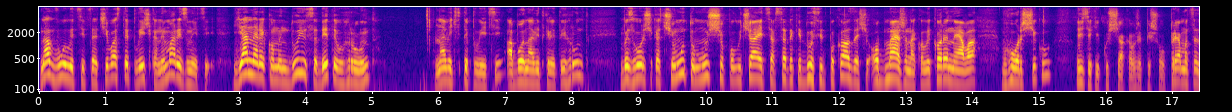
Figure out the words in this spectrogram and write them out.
На вулиці це чи у вас тепличка, нема різниці. Я не рекомендую садити в ґрунт, навіть в теплиці або на відкритий ґрунт без горщика. Чому? Тому що, виходить, все-таки досвід показує, що обмежена, коли коренева в горщику. Дивіться, який кущака вже пішов. Прямо це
